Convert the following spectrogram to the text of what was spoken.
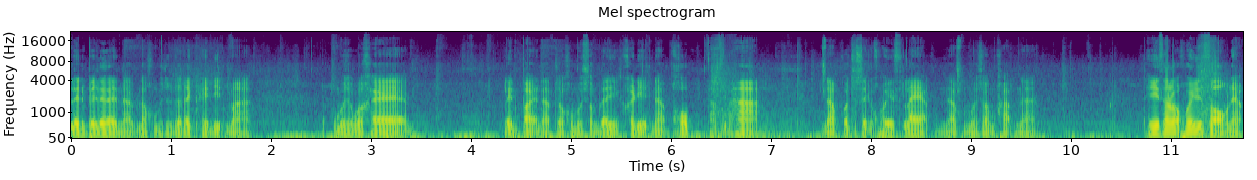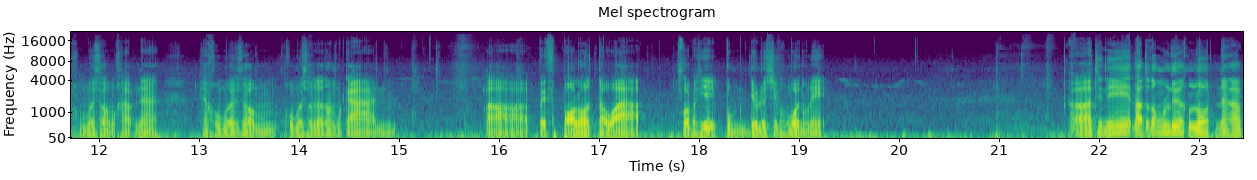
เล่นไปเรื่อยนะครับแล้วคุณผู้ชมจะได้เครดิตมาคุณผู้ชมก็แค่เล่นไปนะครับจนคุณผู้ชมได้เครดิตนะครับครบ 35นะครับก็จะเสร็จเควสแรกนะครับคุณผู้ชมครับนะทีนี้สำหรับเควสที่2เนี่ยคุณผู้ชมครับนะให้คุณผู้ชมคุณผู้ชมจะต้องทำการเอ่อไปสปอร์รถแต่ว่ากดมาที่ปุ่มดีลเลอร์ชิพข้างบนตรงนี้ เอ่อทีนี้เราจะต้องเลือกรถนะครับ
